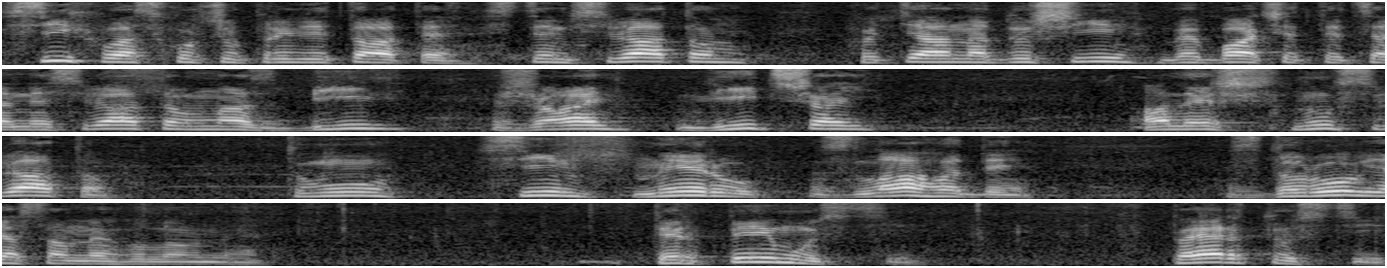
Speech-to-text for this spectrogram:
Всіх вас хочу привітати з цим святом. Хоча на душі, ви бачите, це не свято, у нас біль, жаль, відчай. Але ж ну свято. Тому всім миру, злагоди, здоров'я саме головне, терпимості, впертості,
